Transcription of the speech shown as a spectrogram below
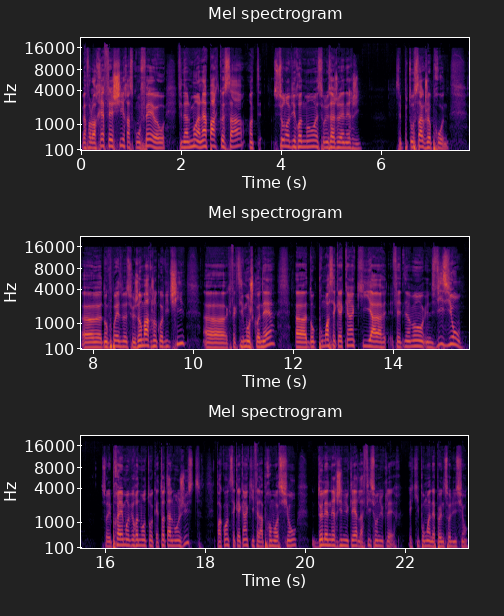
Il va falloir réfléchir à ce qu'on fait, euh, finalement, à l'impact que ça a sur l'environnement et sur l'usage de l'énergie. C'est plutôt ça que je prône. Euh, donc, vous de M. Jean-Marc Jancovici, euh, qu'effectivement je connais. donc, pour moi, c'est quelqu'un qui a effectivement une vision sur les problèmes environnementaux qui est totalement juste. Par contre, c'est quelqu'un qui fait la promotion de l'énergie nucléaire, de la fission nucléaire, et qui pour moi n'est pas une solution.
